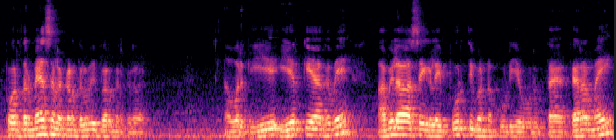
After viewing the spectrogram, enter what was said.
இப்போ ஒருத்தர் மேச லக்கணத்தில் போய் பிறந்திருக்கிறார். அவருக்கு இய- இயற்கையாகவே அபிலாசைகளை பூர்த்தி பண்ணக்கூடிய ஒரு த திறமை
